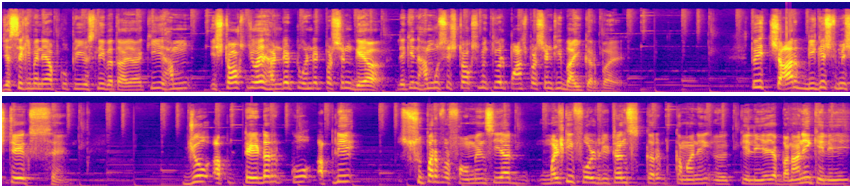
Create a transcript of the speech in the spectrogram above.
जैसे कि मैंने आपको प्रीवियसली बताया कि हम स्टॉक्स जो है हंड्रेड, टू हंड्रेड परसेंट गया, लेकिन हम उस स्टॉक्स में केवल पाँच परसेंट ही बाई कर पाए। तो ये चार बिगेस्ट मिस्टेक्स हैं, जो अब ट्रेडर को अपने सुपर परफॉर्मेंस या मल्टीफोल्ड रिटर्न्स कर, कमाने के लिए या बनाने के लिए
